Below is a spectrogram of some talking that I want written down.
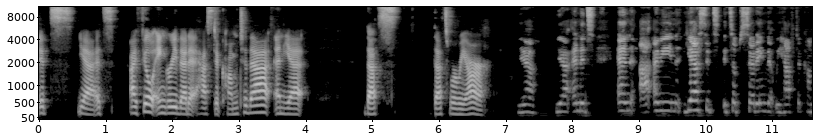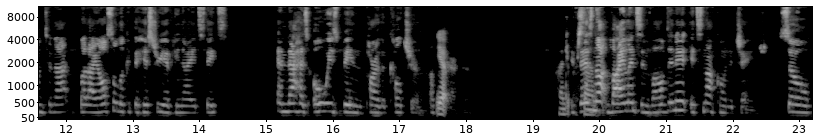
it's yeah, it's. I feel angry that it has to come to that, and yet, that's that's where we are. Yeah, yeah, and it's and I mean, yes, it's it's upsetting that we have to come to that, but I also look at the history of the United States, and that has always been part of the culture up yep. there. 100%. If there's not violence involved in it, it's not going to change. So,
